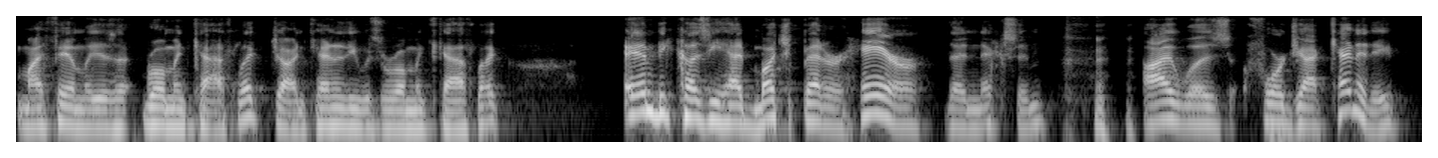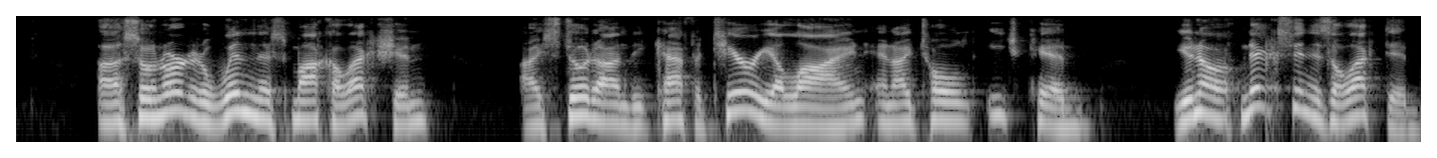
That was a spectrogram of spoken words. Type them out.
my family is a Roman Catholic, John Kennedy was a Roman Catholic, and because he had much better hair than Nixon, I was for Jack Kennedy. Uh, so, in order to win this mock election, I stood on the cafeteria line and I told each kid, you know, if Nixon is elected,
